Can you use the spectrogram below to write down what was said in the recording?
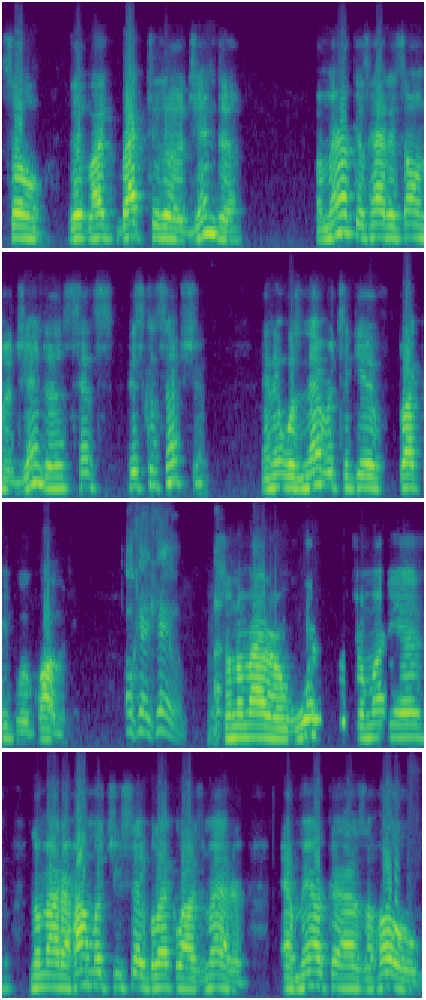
So that like back to the agenda, America's had its own agenda since its conception, and it was never to give black people equality. Okay, Caleb. So no matter what, what your money is, no matter how much you say Black Lives Matter, America as a whole,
